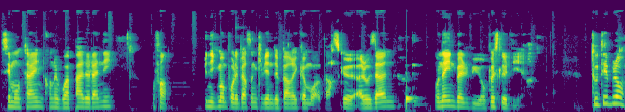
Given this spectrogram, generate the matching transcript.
Ces montagnes qu'on ne voit pas de l'année. Enfin, uniquement pour les personnes qui viennent de Paris comme moi, parce que à Lausanne, on a une belle vue, on peut se le dire. Tout est blanc,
